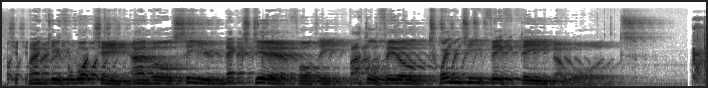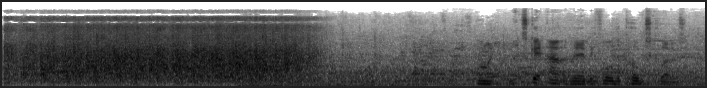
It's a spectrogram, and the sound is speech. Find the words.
Thank you for watching, and we'll see you next year for the Battlefield 2015 Awards. Right, let's get out of here before the pubs close.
